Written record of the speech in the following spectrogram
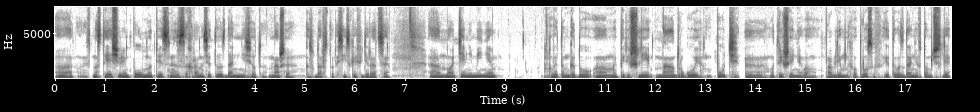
э, в настоящее время полную ответственность за сохранность этого здания несет наше государство, Российская Федерация. Э, но, тем не менее, в этом году э, мы перешли на другой путь вот, решения проблемных вопросов этого здания, в том числе.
